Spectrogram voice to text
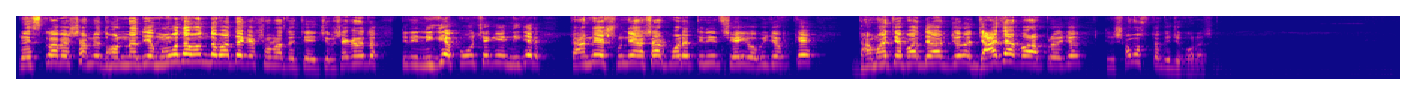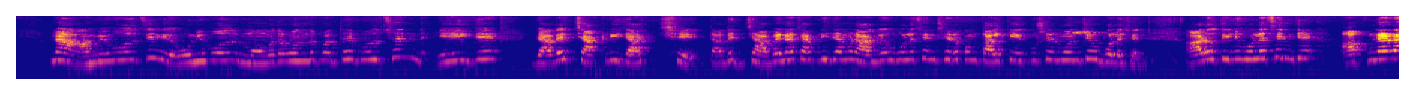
প্রেস ক্লাবের সামনে ধর্না দিয়ে মমতা বন্দ্যোপাধ্যায়কে শোনাতে চেয়েছিল। সেখানে তো তিনি নিজে পৌঁছে গিয়ে নিজের কানে শুনে আসার পরে তিনি সেই অভিযোগকে ধামাচাপা দেওয়ার জন্য যা যা করা প্রয়োজন তিনি সমস্ত কিছু করেছেন। না আমি বলছি উনি বল মমতা বন্দ্যোপাধ্যায় বলছেন এই যে যাদের চাকরি যাচ্ছে তাদের যাবে না চাকরি যেমন আগেও বলেছেন সেরকম কালকে একুশের মঞ্চেও বলেছেন। আরও তিনি বলেছেন যে আপনারা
